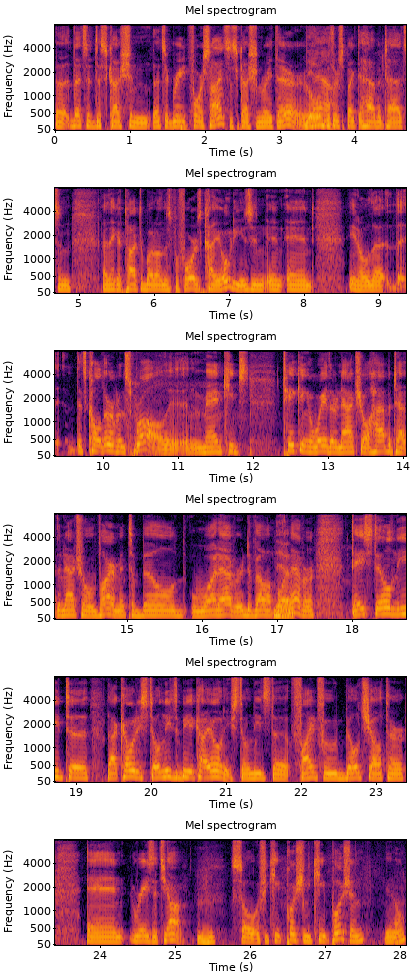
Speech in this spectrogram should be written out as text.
uh, that's a discussion. That's a great for science discussion right there yeah. with respect to habitats. And I think I talked about on this before is coyotes and and, and you know the, the it's called urban sprawl. And man keeps taking away their natural habitat, their natural environment to build whatever, develop yeah. whatever, they still need to, that coyote still needs to be a coyote, still needs to find food, build shelter, and raise its young. Mm-hmm. So if you keep pushing, you keep pushing, you know.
